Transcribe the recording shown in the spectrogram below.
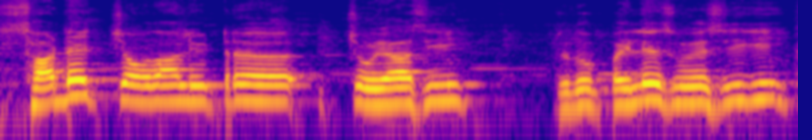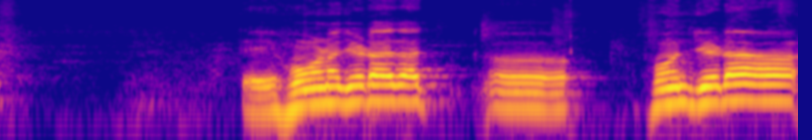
ਸਾਢੇ 14 ਲੀਟਰ ਚੋਇਆ ਸੀ, ਜਦੋਂ ਪਹਿਲੇ ਸੂਏ ਸੀਗੀ। ਤੇ ਹੁਣ ਜਿਹੜਾ ਇਹਦਾ ਹੁਣ ਜਿਹੜਾ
